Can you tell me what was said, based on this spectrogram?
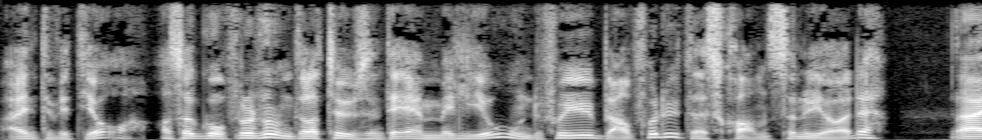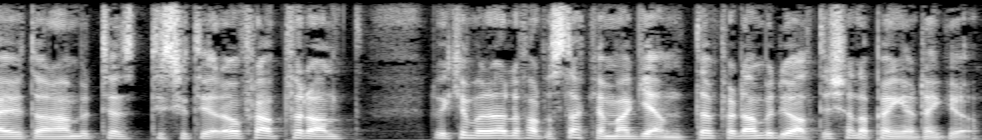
ja inte vet jag, alltså gå från 100 000 till en miljon. Du får ju, ibland får du inte ens chansen att göra det. Nej, utan han vill diskutera och framförallt, du kan väl i alla fall snacka med agenten för den vill ju alltid tjäna pengar tänker jag.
